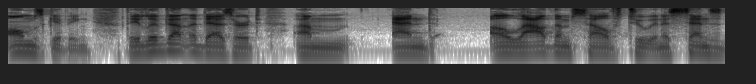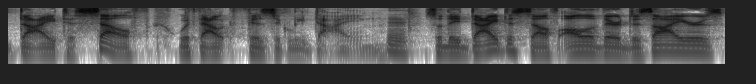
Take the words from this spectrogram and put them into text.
almsgiving. They lived out in the desert um, and allowed themselves to, in a sense, die to self without physically dying. So they died to self. All of their desires,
